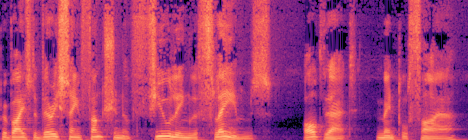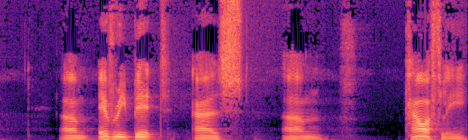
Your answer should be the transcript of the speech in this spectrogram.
provides the very same function of fueling the flames of that mental fire um, every bit as um, powerfully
